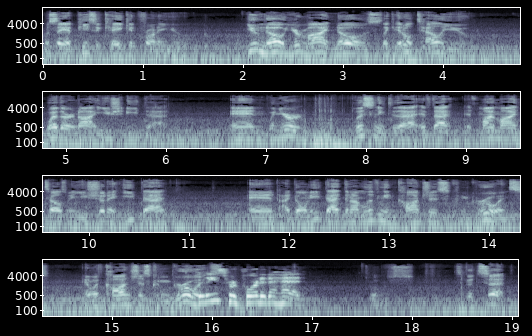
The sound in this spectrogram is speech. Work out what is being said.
let's say, a piece of cake in front of you, you know, your mind knows, like, it'll tell you whether or not you should eat that. And when you're listening to that, if that, if my mind tells me you shouldn't eat that, and I don't eat that, then I'm living in conscious congruence. And with conscious congruence, Police reported ahead. oops, it's a good set.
